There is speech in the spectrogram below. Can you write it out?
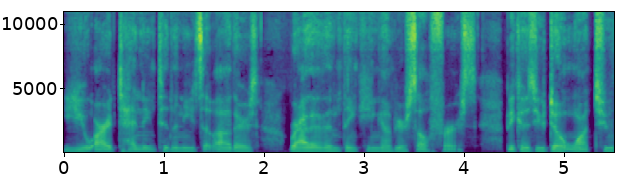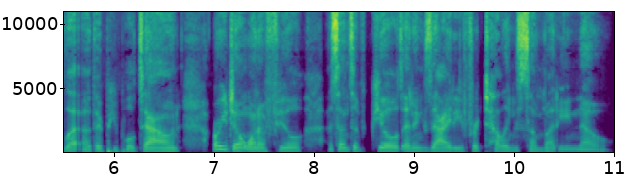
you are attending to the needs of others rather than thinking of yourself first because you don't want to let other people down or you don't want to feel a sense of guilt and anxiety for telling somebody no.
